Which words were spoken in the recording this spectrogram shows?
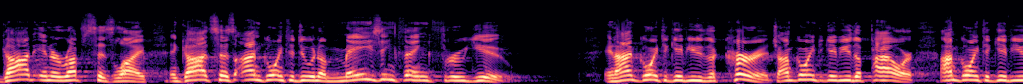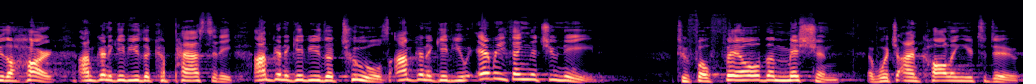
God interrupts his life, and God says, I'm going to do an amazing thing through you. And I'm going to give you the courage. I'm going to give you the power. I'm going to give you the heart. I'm going to give you the capacity. I'm going to give you the tools. I'm going to give you everything that you need to fulfill the mission of which I'm calling you to do,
